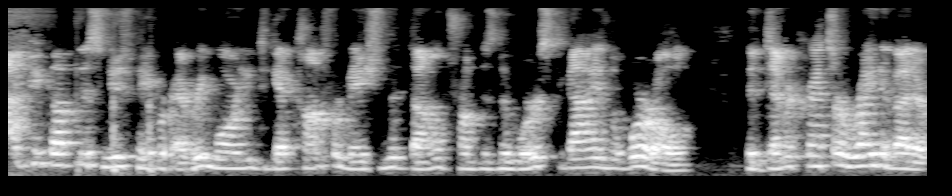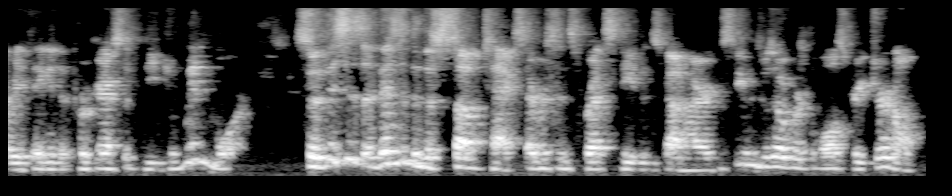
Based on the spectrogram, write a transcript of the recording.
I pick up this newspaper every morning to get confirmation that Donald Trump is the worst guy in the world, the Democrats are right about everything, and the progressives need to win more. So this is this has been the subtext ever since Bret Stephens got hired. Because Stephens was over at the Wall Street Journal,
